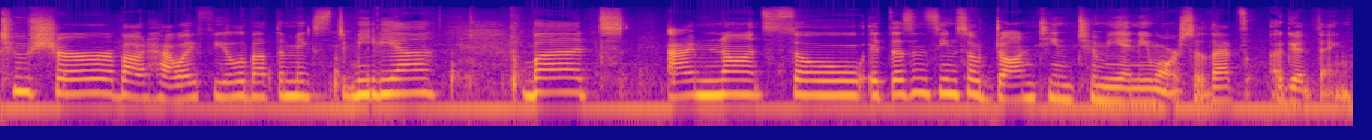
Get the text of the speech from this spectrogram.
too sure about how I feel about the mixed media. But I'm not so, it doesn't seem so daunting to me anymore, so that's a good thing.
